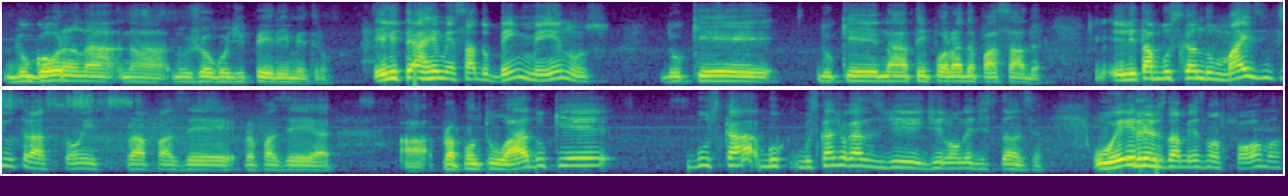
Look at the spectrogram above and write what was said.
do Goran na, na, no jogo de perímetro. Ele tem arremessado bem menos do que, do que na temporada passada. Ele está buscando mais infiltrações para fazer para fazer para pontuar do que buscar, bu buscar jogadas de, de longa distância. O Eilers, da mesma forma,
